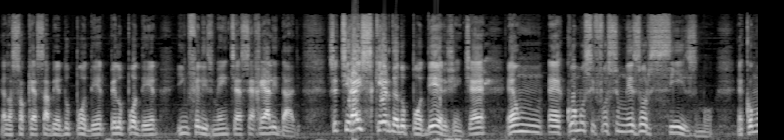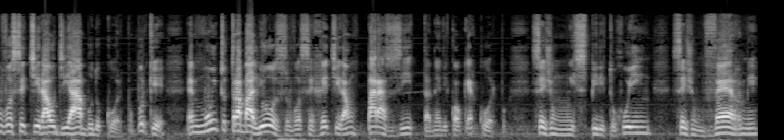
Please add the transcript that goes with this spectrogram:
ela só quer saber do poder pelo poder. Infelizmente essa é a realidade. Você tirar a esquerda do poder, gente, é é, um, é como se fosse um exorcismo. É como você tirar o diabo do corpo. Por quê? É muito trabalhoso você retirar um parasita né, de qualquer corpo. Seja um espírito ruim, seja um verme,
